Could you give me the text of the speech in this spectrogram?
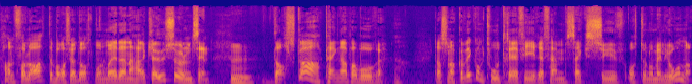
kan forlate Borussia Dortmund med denne her klausulen sin. Mm. Da skal penger på bordet. Da snakker vi ikke om 2, 3, 4, 5, 6, 7, 800 millioner.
